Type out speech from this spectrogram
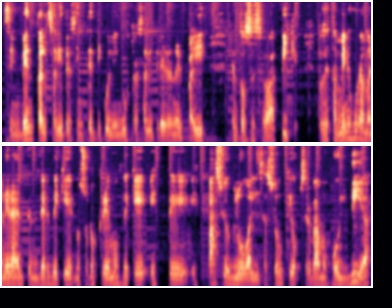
se inventa el salitre sintético y la industria salitrera en el país, entonces se va a pique. Entonces también es una manera de entender de que nosotros creemos de que este espacio de globalización que observamos hoy día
